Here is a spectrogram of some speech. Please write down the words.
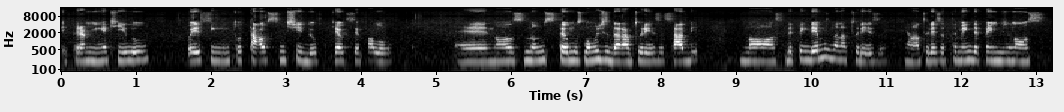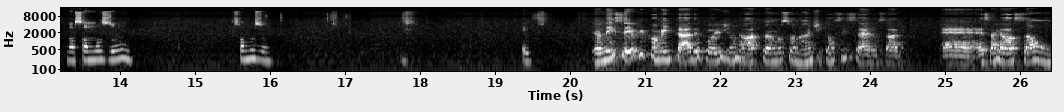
E para mim aquilo foi assim, um total sentido, que é o que você falou. É, nós não estamos longe da natureza, sabe? Nós dependemos da natureza. E a natureza também depende de nós. Nós somos um. Somos um. É isso. Eu nem sei o que comentar depois de um relato tão emocionante tão sincero, sabe? É, essa relação,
